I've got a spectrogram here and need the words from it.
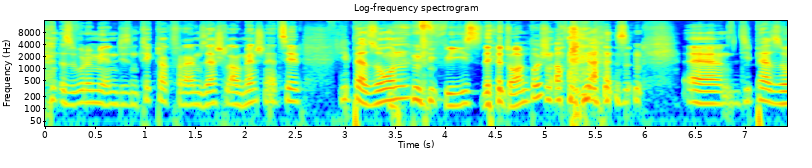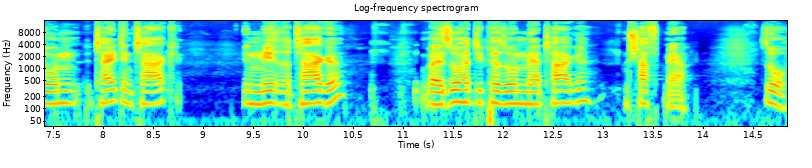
das wurde mir in diesem TikTok von einem sehr schlauen Menschen erzählt, die Person Wie hieß der Dornbusch auch? also, äh, die Person teilt den Tag in mehrere Tage, weil so hat die Person mehr Tage und schafft mehr. So,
